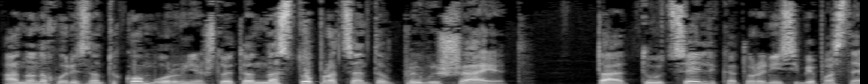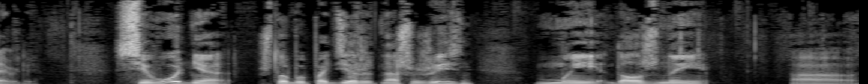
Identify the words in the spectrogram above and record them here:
оно находится на таком уровне, что это на 100% превышает та, ту цель, которую они себе поставили. Сегодня, чтобы поддерживать нашу жизнь, мы должны а,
